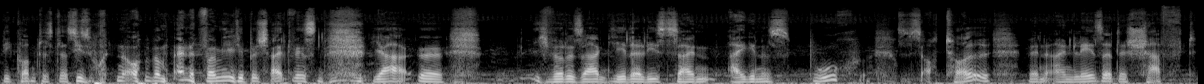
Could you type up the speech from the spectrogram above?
Wie kommt es, dass Sie so genau über meine Familie Bescheid wissen? Ja, äh, ich würde sagen, jeder liest sein eigenes Buch. Es ist auch toll, wenn ein Leser das schafft,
